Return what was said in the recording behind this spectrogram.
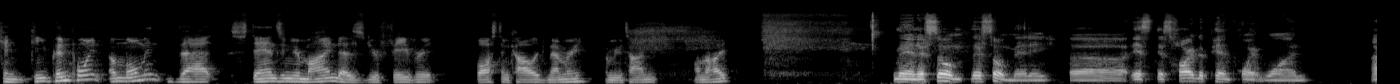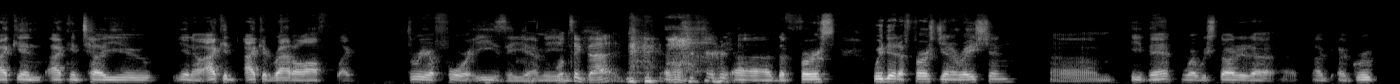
Can can you pinpoint a moment that stands in your mind as your favorite Boston College memory from your time on the hike? Man, there's so there's so many. Uh, it's it's hard to pinpoint one. I can I can tell you, you know, I could I could rattle off like three or four easy. I mean, we'll take that. uh, the first we did a first generation um, event where we started a, a, a, group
